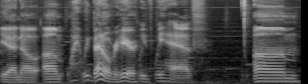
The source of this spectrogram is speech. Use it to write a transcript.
Yeah, no. Um, wait, we've been over here. We've, we have. Um,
